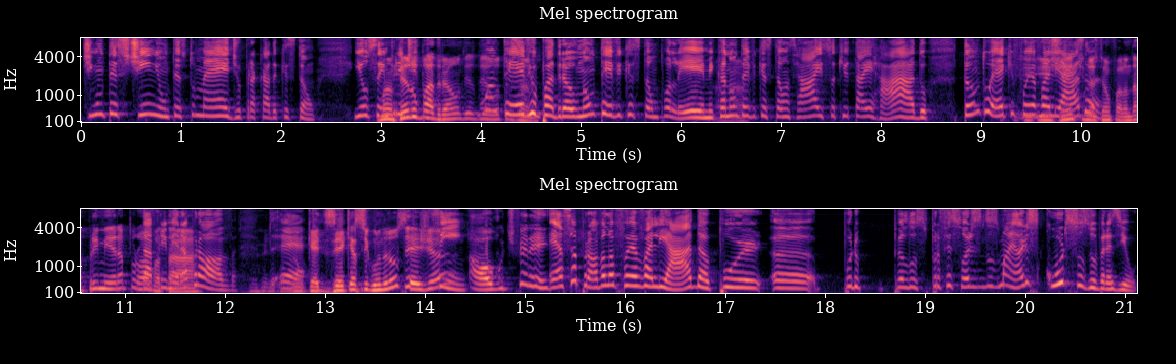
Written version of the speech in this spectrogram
Tinha um textinho, um texto médio para cada questão. E eu sempre Mantendo digo, o padrão de, de Manteve o padrão, não teve questão polêmica, não Aham. teve questão assim, ah, isso aqui tá errado. Tanto é que foi E, avaliada gente, nós estamos falando da primeira prova, da primeira tá? prova. É. Não quer dizer que a segunda não seja Sim. algo diferente. Essa prova ela foi avaliada por, ah, por- pelos professores dos maiores cursos do Brasil.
